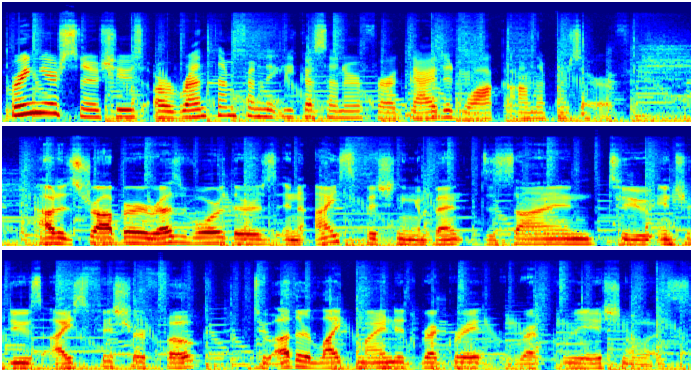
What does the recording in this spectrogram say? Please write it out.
Bring your snowshoes or rent them from the Eco Center for a guided walk on the preserve. Out at Strawberry Reservoir, there's an ice fishing event designed to introduce ice fisher folk to other like minded recre- recreationalists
